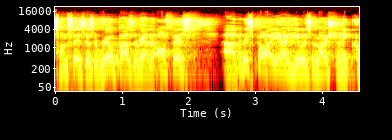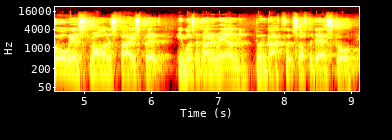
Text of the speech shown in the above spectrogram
Tom says there was a real buzz around the office. Uh, but this guy, you know, he was emotionally cool. We had a smile on his face, but he wasn't running around doing backflips off the desk or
